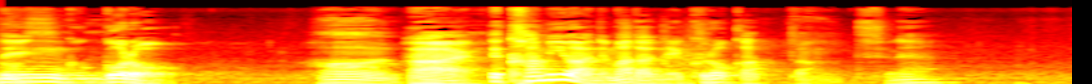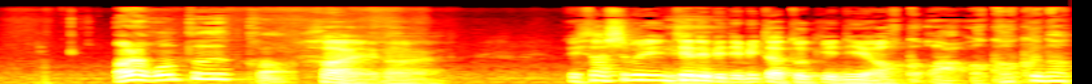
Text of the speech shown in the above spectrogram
年頃はい。はい。で髪はねまだね黒かったんですよね。あれ本当ですか？はいはい。で久しぶりにテレビで見た時に、赤あ赤くな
